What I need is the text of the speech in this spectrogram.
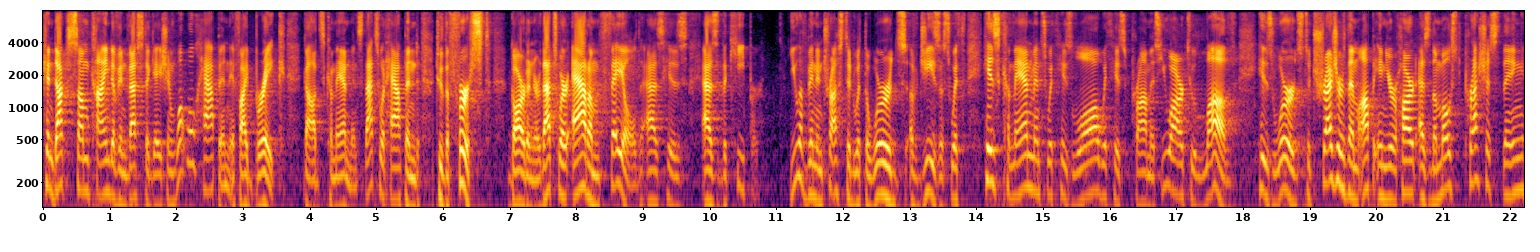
conduct some kind of investigation. What will happen if I break God's commandments? That's what happened to the first gardener. That's where Adam failed as, his, as the keeper. You have been entrusted with the words of Jesus, with his commandments, with his law, with his promise. You are to love his words, to treasure them up in your heart as the most precious thing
